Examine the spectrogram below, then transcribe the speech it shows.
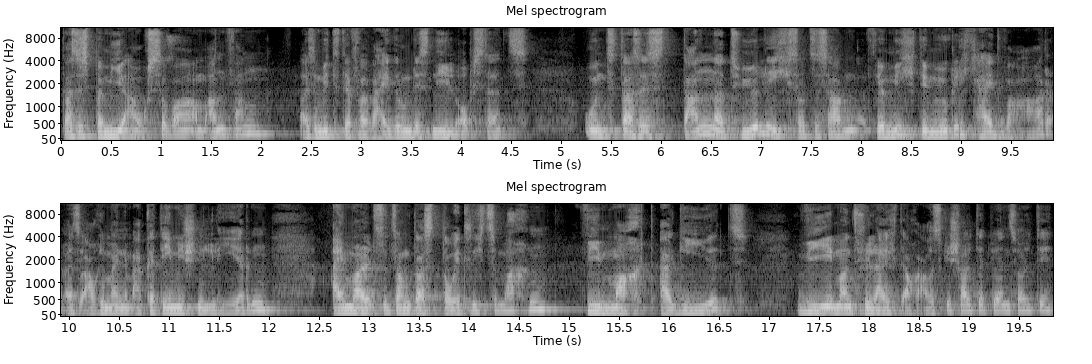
dass es bei mir auch so war am Anfang also mit der Verweigerung des Nil Obstats. Und dass es dann natürlich sozusagen für mich die Möglichkeit war, also auch in meinem akademischen Lehren, einmal sozusagen das deutlich zu machen, wie Macht agiert, wie jemand vielleicht auch ausgeschaltet werden sollte.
